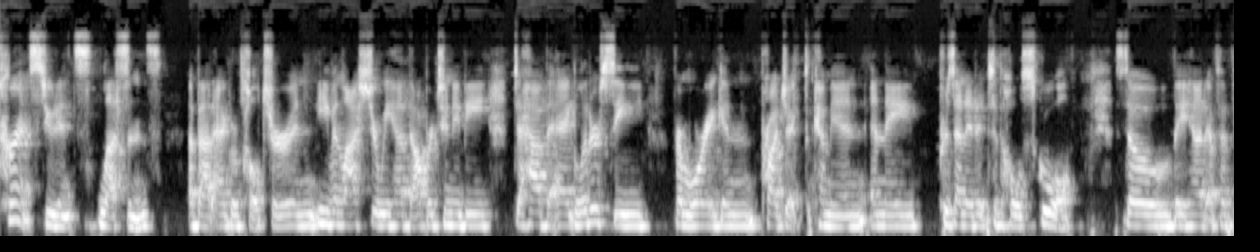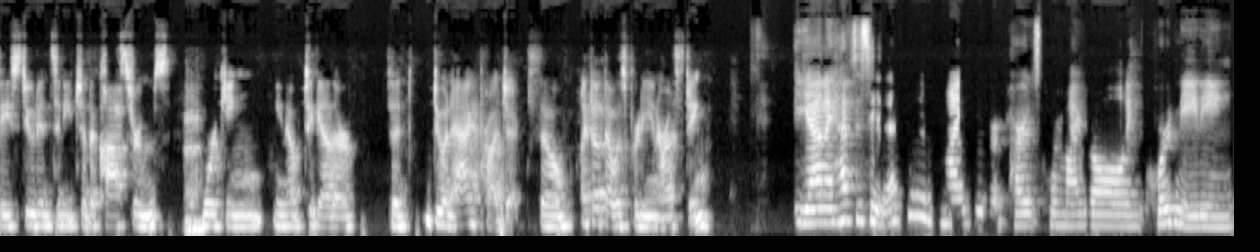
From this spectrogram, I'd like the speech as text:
current students lessons about agriculture. And even last year, we had the opportunity to have the Ag Literacy from Oregon project come in and they presented it to the whole school. So they had FFA students in each of the classrooms working, you know, together to do an ag project. So I thought that was pretty interesting. Yeah, and I have to say that's one of my favorite parts for my role in coordinating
